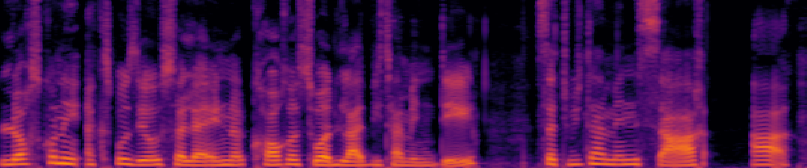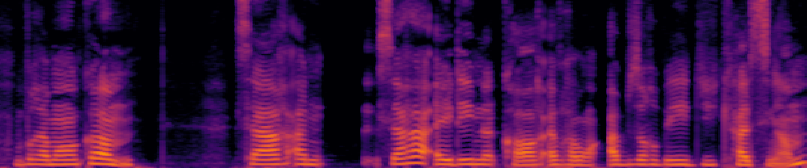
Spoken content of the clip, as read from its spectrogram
lorsqu'on est exposé au soleil, notre corps reçoit de la vitamine D. Cette vitamine sert à vraiment comme sert à, aider notre corps à vraiment absorber du calcium.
